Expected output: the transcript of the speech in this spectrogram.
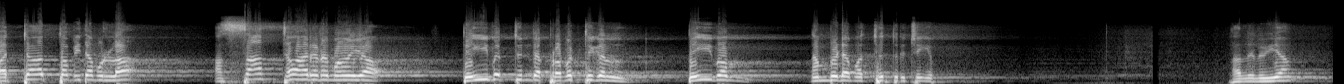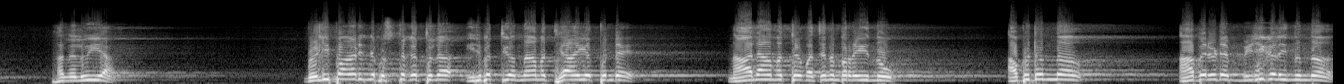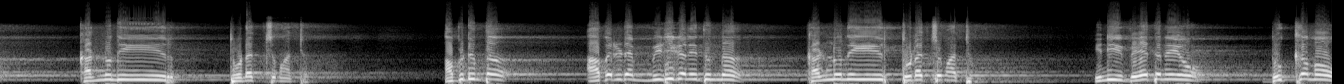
പറ്റാത്ത വിധമുള്ള അസാധാരണമായ ദൈവത്തിന്റെ പ്രവൃത്തികൾ ദൈവം നമ്മുടെ മധ്യത്തിൽ ചെയ്യും. ഹലലുയ ഹലലുയ വെളിപാടിന്റെ പുസ്തകത്തിൽ ഇരുപത്തിയൊന്നാം അധ്യായത്തിന്റെ നാലാമത്തെ വചനം പറയുന്നു അവിടുന്ന് അവരുടെ മിഴികളിൽ നിന്ന് കണ്ണുനീർ തുടച്ചു മാറ്റും. അവിടുന്ന് അവരുടെ മിഴികളിൽ നിന്ന് കണ്ണുനീർ തുടച്ചു മാറ്റും. ഇനി വേദനയോ ദുഃഖമോ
